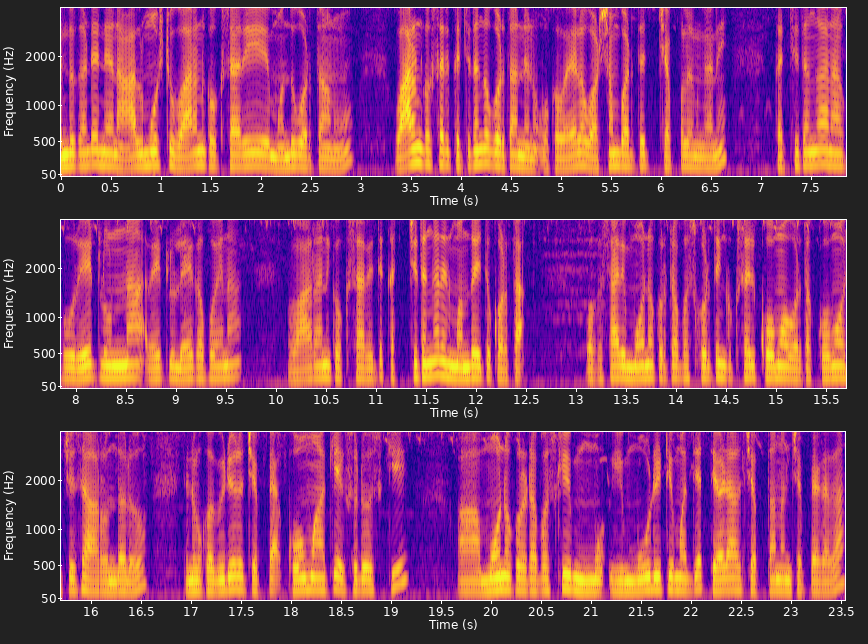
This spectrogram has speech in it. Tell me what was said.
ఎందుకంటే నేను ఆల్మోస్ట్ వారానికి ఒకసారి మందు కొడతాను. వారానికి ఒకసారి ఖచ్చితంగా కొడతాను నేను. ఒకవేళ వర్షం పడితే చెప్పలేను కానీ ఖచ్చితంగా నాకు రేట్లు ఉన్నా రేట్లు లేకపోయినా వారానికి ఒకసారి అయితే ఖచ్చితంగా నేను మందు అయితే కొడతా. ఒకసారి మోనోక్రోటోపస్ కొడితే ఇంకొకసారి కోమా కొడతా. కోమా వచ్చేసి ఆరు వందలు. నేను ఒక వీడియోలో చెప్పా కోమాకి ఎక్సడోస్కి మోనోక్రోటోపస్కి ఈ మూడిటి మధ్య తేడాలు చెప్తానని చెప్పా కదా.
